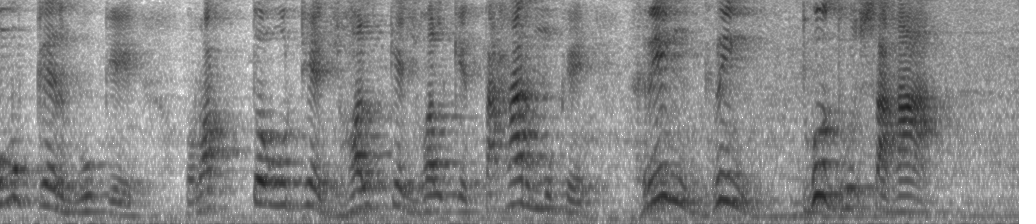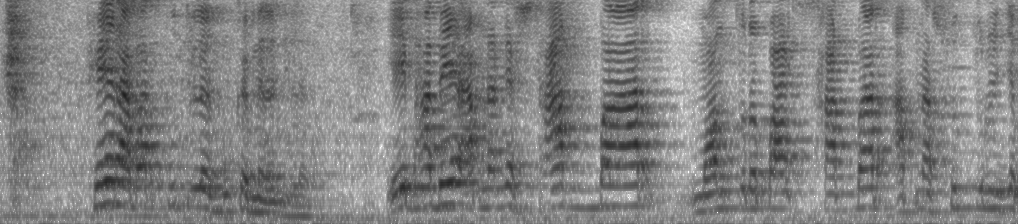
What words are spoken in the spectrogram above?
অমুকের বুকে। রক্ত উঠে ঝলকে ঝলকে তাহার মুখে। হ্রিং হ্রিং ধু ধু সাহা ফের আবার পুতুলের বুকে মেরে দিলেন। এইভাবে আপনাকে সাতবার, মন্ত্রপাঠ সাতবার আপনার শত্রুর যে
